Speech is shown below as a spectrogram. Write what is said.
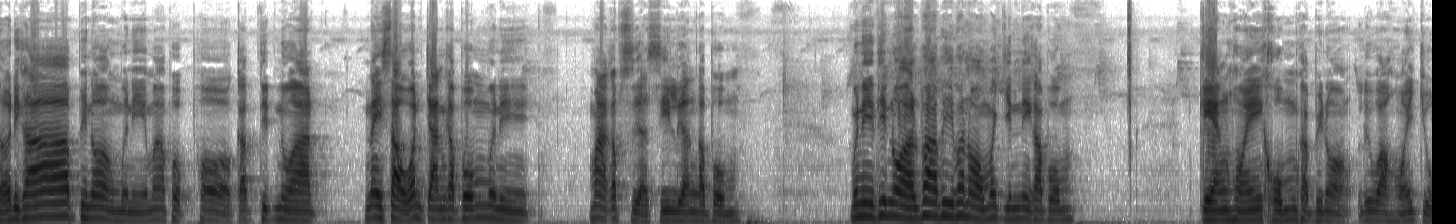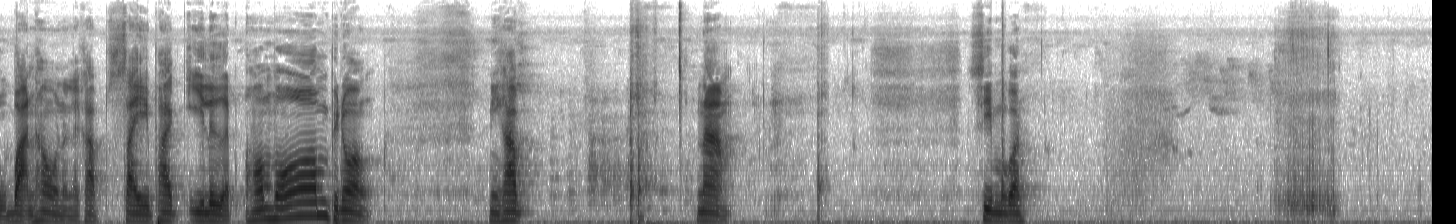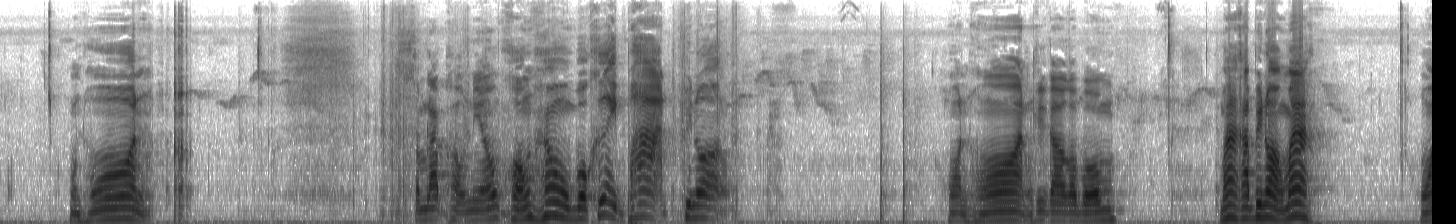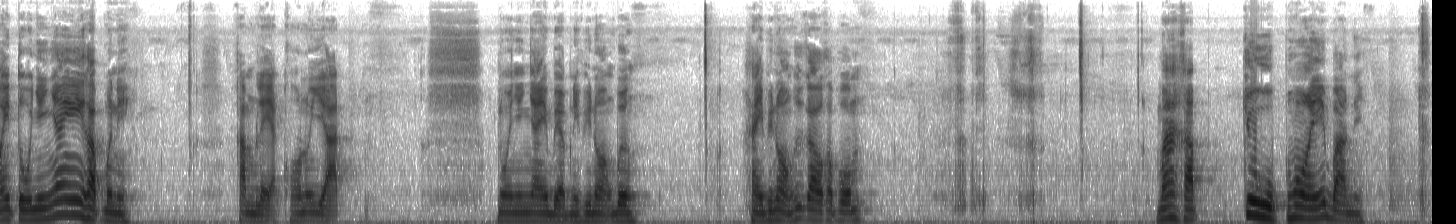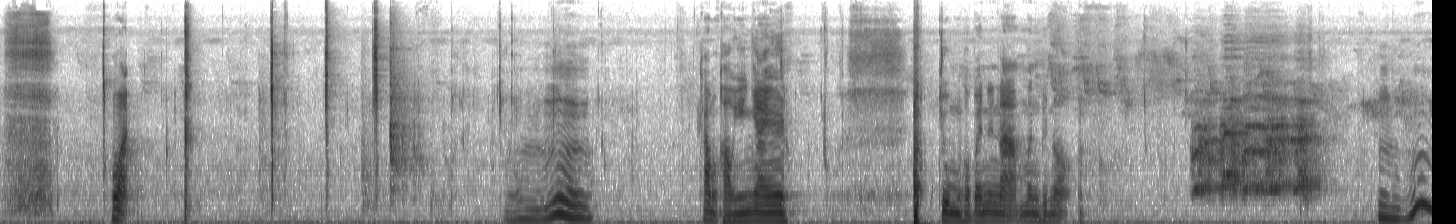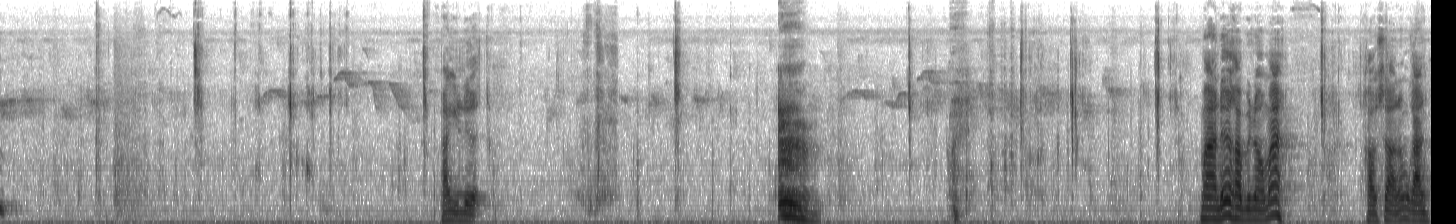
สวัสดีครับ พี่น้องมื้อนี้มาพบพ่อกับทิดนวด ในเสาร์วันจันทร์ครับผมมื้อนี้มากับเสือสีเหลืองครับผมมื้อนี้ทิดนวดพาพี่พาน้องมากินนี่ครับผม แกงหอยขมครับพี่น้อง หรือว่าหอยจูบบ้านเฮานั่นแหละครับ ใส่ผักอีเลิศหอมๆพี่น้อง นี่ครับน้ำซิมมาก่อน ฮ้อนสำหรับข้าวเหนียวของเฮาบ่เคยพลาดพี่น้องฮ้อนๆคือเก่ากับผม มาครับพี่น้องมาหอยตัวใหญ่ๆครับมื้อนี้คำแหลกขออนุญาตหน่วยใหญ่ๆแบบนี้พี่น้องเบิ่งให้พี่น้องคือเก่าครับผม มาครับ จูบหอยบานนี้หอย อืม ทำเขาใหญ่ๆจุ่มเข้าไปในน้ำมันพี่น้องอือหือพักอีเดือดมาเด้อครับพี่น้องมาข่าวสารน้ำกัน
